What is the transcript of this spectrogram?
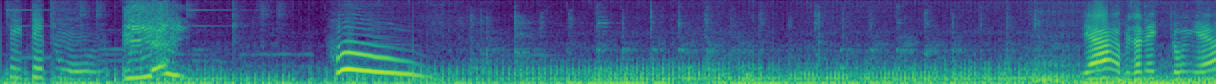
Titit mo Huu Ya nggak bisa nikung ya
